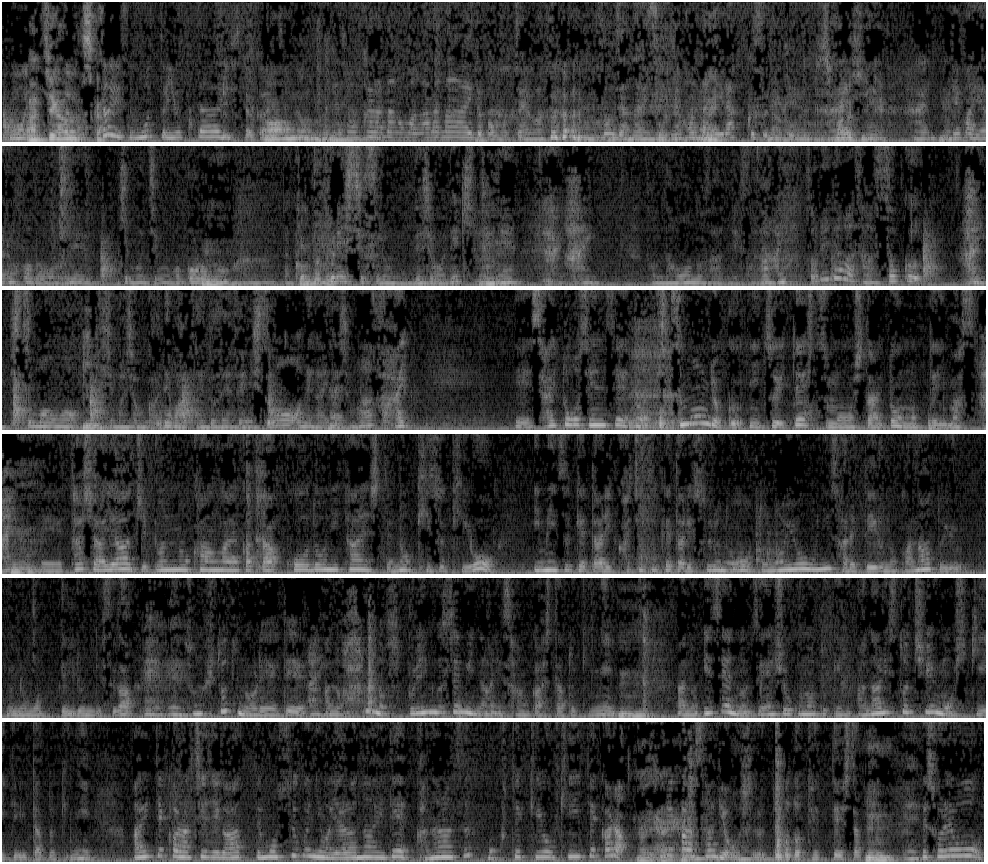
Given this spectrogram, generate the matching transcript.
思うんですけど。あ違うんですか？そうです。もっとゆったりした感じの。私も体が曲がらないとか思っちゃいます。そうじゃないんですね。本当にリラックスできるんで素晴らしいね。はい。やればやるほどね気持ちも心うん。もなんかリフレッシュするんでしょうねきっとね。はいそんな大野さんですがはい。それでは早速はい。質問をお聞きしましょうか。では斉藤先生に質問をお願いいたします。はい、えー、斉藤先生の質問力について質問をしたいと思っています、はい。うんえー他者や自分の考え方行動に対しての気づきを意味づけたり価値づけたりするのをどのようにされているのかなというふうに思っているんですがええええ。その一つの例で、はい。あの春のスプリングセミナーに参加した時に、うん。あの以前の前職の時にアナリストチームを率いていた時に相手から指示があってもすぐにはやらないで必ず目的を聞いてからそれから作業をするということを徹底したと、うん。でそれを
